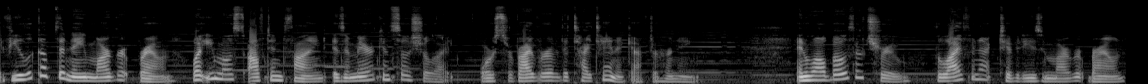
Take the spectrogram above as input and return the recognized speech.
If you look up the name Margaret Brown, what you most often find is American socialite or survivor of the Titanic after her name. And while both are true, the life and activities of Margaret Brown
